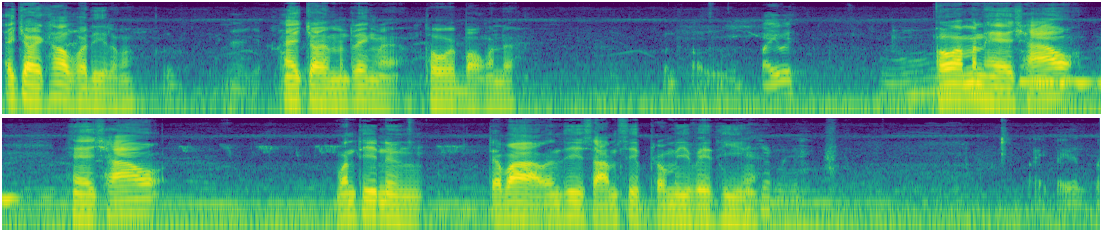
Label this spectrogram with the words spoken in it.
ไอ้จอยเข้าพอดีเหรอมั้งให้จอยมันเร่งน่ะโทรไปบอกมันเด้อไปเว้ยเพราะว่ามันแห่เช้า แห่เช้า วันที่หนึ่ง แต่ว่าวันที่สามสิบเรามีเวทีไงไปไปกันไป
